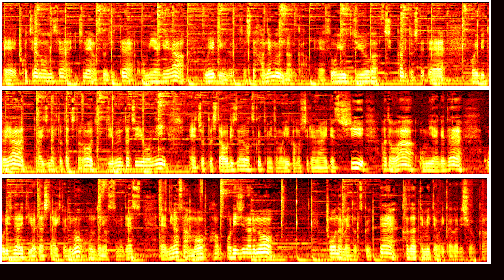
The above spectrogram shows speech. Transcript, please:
えー、こちらのお店1年を通じてお土産やウェディングそしてハネムーンなんか、えー、そういう需要がしっかりとしてて恋人や大事な人たちとの自分たち用に、えちょっとしたオリジナルを作ってみてもいいかもしれないですしあとはお土産でオリジナリティを出したい人にも本当におすすめです、え皆さんもオリジナルのオーナメントを作って飾ってみてはいかがでしょうか。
